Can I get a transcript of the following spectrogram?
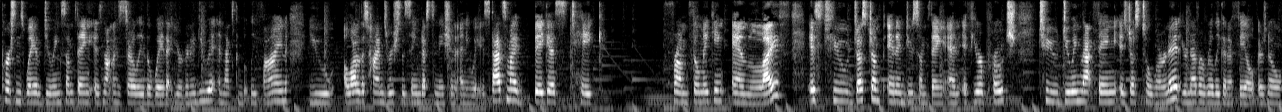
person's way of doing something is not necessarily the way that you're going to do it and that's completely fine. You a lot of the times reach the same destination anyways. That's my biggest take from filmmaking and life is to just jump in and do something. And if your approach to doing that thing is just to learn it, you're never really to fail. There's no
